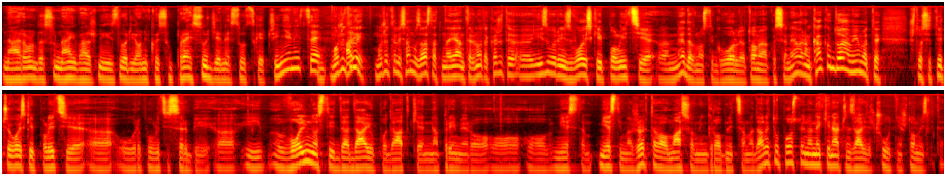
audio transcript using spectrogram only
Naravno da su najvažniji izvori oni koji su presuđene sudske činjenice. Možete li, možete li samo zastati na jedan trenutak? Kažete e, izvori iz vojske i policije. E, nedavno ste govorili o tome, ako se ne varam. Kakav dojam imate što se tiče vojske i policije e, u Republici Srbiji i voljnosti da daju podatke, na primjer, o, o, o mjestima žrtava, o masovnim grobnicama? Da li tu postoji na neki način zavjet čutnje? Što mislite?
